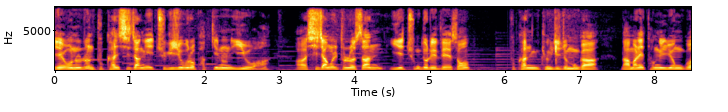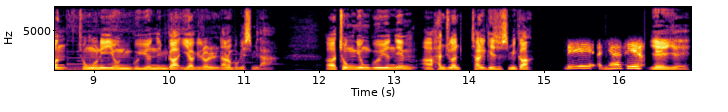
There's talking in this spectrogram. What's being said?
예, 오늘은 북한 시장이 주기적으로 바뀌는 이유와 아, 시장을 둘러싼 이해 충돌에 대해서 북한 경제 전문가 남한의 통일연구원 종훈이 연구위원님과 이야기를 나눠보겠습니다. 아, 종 연구위원님 아, 한 주간 잘 계셨습니까? 네, 안녕하세요. 예, 네. 예.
